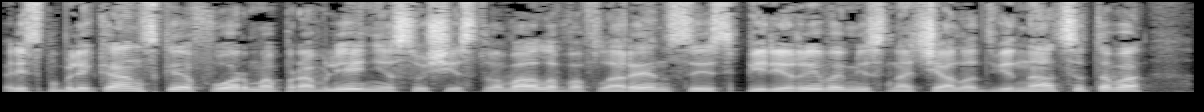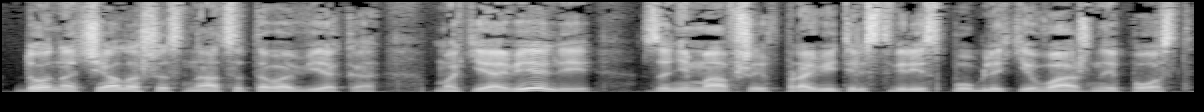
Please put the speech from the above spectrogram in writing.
республиканская форма правления существовала во Флоренции с перерывами с начала XII до начала XVI века. Макиавелли, занимавший в правительстве республики важный пост,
